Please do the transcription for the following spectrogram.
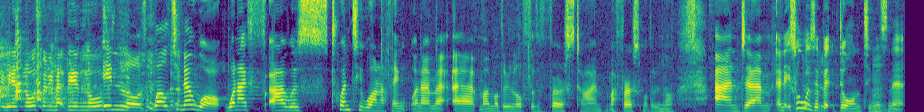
you? In-laws, when you met the in-laws? In-laws. Well, do you know what? When I, f- I was 21, I think, when I met uh, my mother-in-law for the first time, my first mother-in-law. And, um, and it's always a bit daunting, isn't it?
